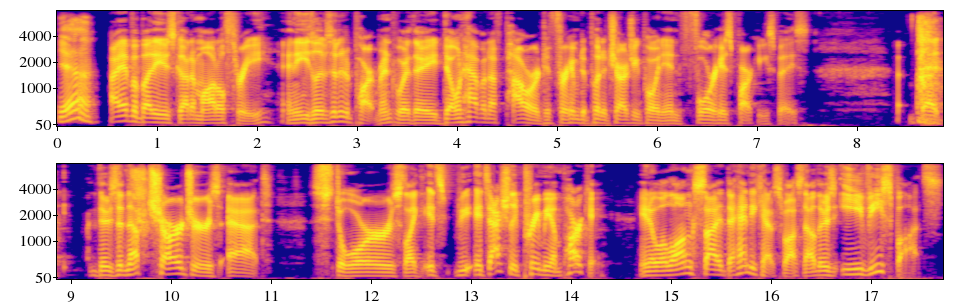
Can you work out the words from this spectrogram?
Yeah, I have a buddy who's got a Model 3 and he lives in an apartment where they don't have enough power to, for him to put a charging point in for his parking space. But there's enough chargers at stores like it's it's actually premium parking. You know, alongside the handicap spots. Now there's EV spots.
